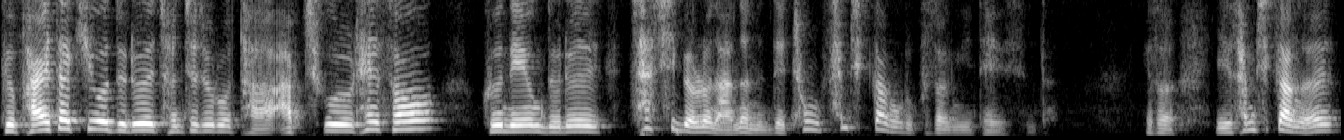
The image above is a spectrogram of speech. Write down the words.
그 vital 키워드를 전체적으로 다 압축을 해서 그 내용들을 차시별로 나눴는데 총 30강으로 구성이 되어 있습니다. 그래서 이 30강을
